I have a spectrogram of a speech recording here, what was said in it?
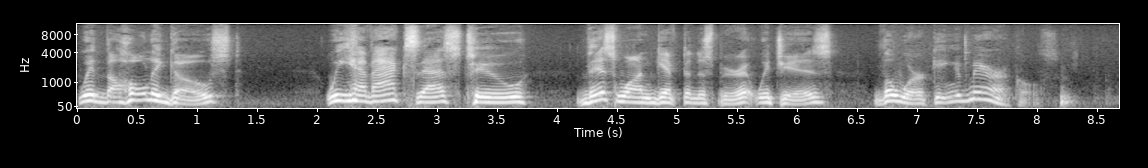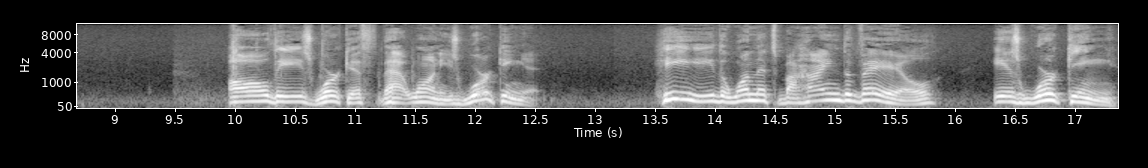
with the Holy Ghost we have access to this one gift of the Spirit which is the working of miracles. All these worketh that one. He's working it. He the one that's behind the veil is working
